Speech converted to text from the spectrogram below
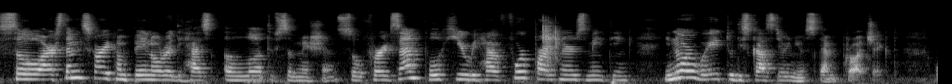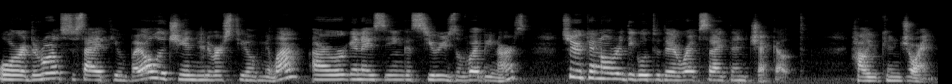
So our STEM Discovery campaign already has a lot of submissions. So for example, here we have four partners meeting in Norway to discuss their new STEM project. Or the Royal Society of Biology and University of Milan are organizing a series of webinars. So you can already go to their website and check out how you can join.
